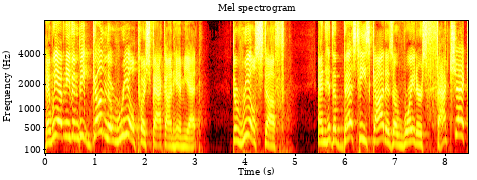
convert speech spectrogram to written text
And we haven't even begun the real pushback on him yet. The real stuff. And the best he's got is a Reuters fact check.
